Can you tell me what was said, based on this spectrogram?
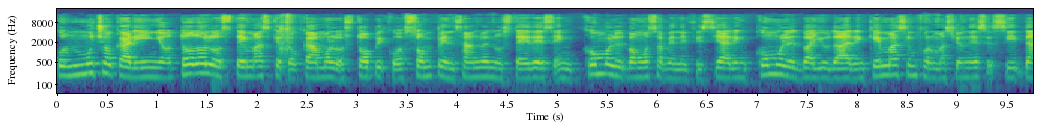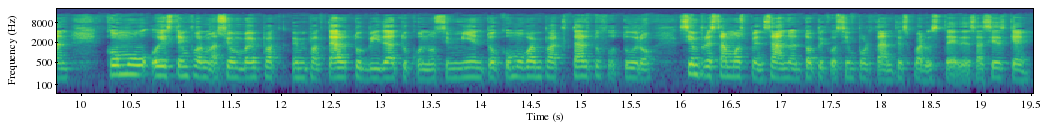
con mucho cariño. Todos los temas que tocamos, los tópicos, son pensando en ustedes, en cómo les vamos a beneficiar, en cómo les va a ayudar, en qué más información necesitan, cómo esta información va a impactar tu vida, tu conocimiento, cómo va a impactar tu futuro. Siempre estamos pensando en tópicos importantes para ustedes. Así es que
